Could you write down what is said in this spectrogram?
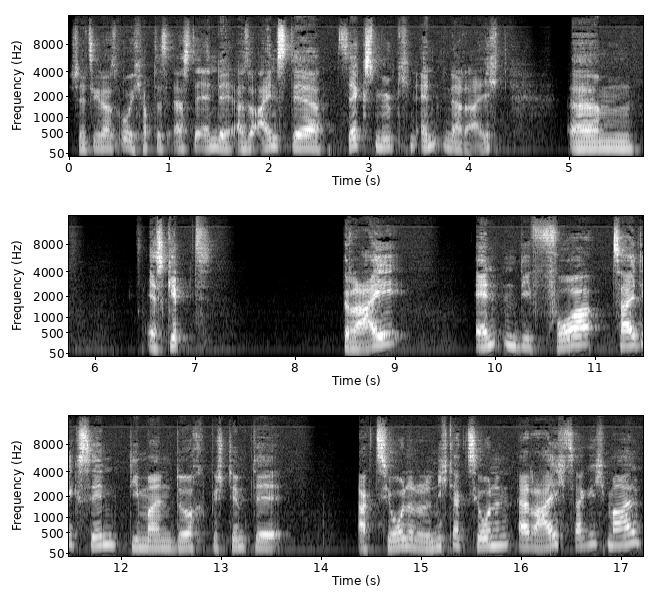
Stellt sich raus, oh, ich habe das erste Ende, also eins der sechs möglichen Enden erreicht. Ähm, es gibt drei Enden, die vorzeitig sind, die man durch bestimmte Aktionen oder Nicht-Aktionen erreicht, sage ich mal.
